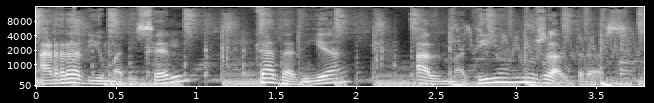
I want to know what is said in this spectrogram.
A Ràdio Maricel, cada dia, al matí amb nosaltres.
